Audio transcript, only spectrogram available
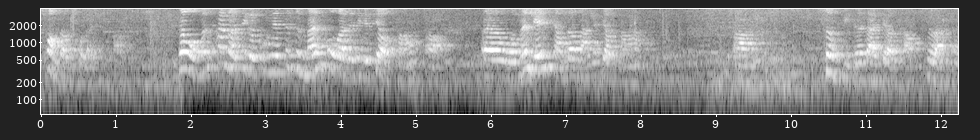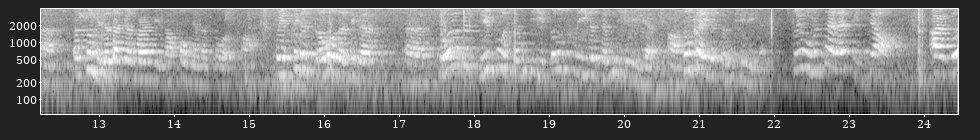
创造出来啊！那我们看到这个空间，这是曼托瓦的这个教堂啊。呃，我们联想到哪个教堂啊？啊，圣彼得大教堂是吧？啊，那圣彼得大教堂比它后面的多啊。所以这个时候的这个呃，所有局部整体都是一个整体里面啊，都在一个整体里面。所以我们再来比较。阿尔伯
